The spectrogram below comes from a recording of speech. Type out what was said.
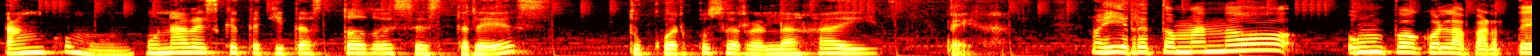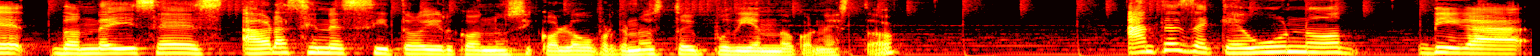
tan común. Una vez que te quitas todo ese estrés, tu cuerpo se relaja y pega. Oye, retomando un poco la parte donde dices, ahora sí necesito ir con un psicólogo porque no estoy pudiendo con esto. Antes de que uno diga,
